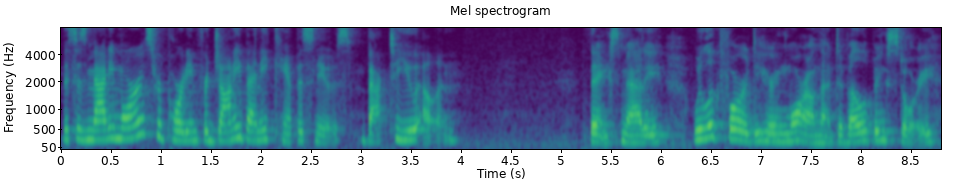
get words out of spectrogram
This is Maddie Morris reporting for Johnnie Bennie Campus News. Back to you, Ellen. Thanks, Maddie. We look forward to hearing more on that developing story.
